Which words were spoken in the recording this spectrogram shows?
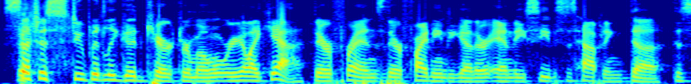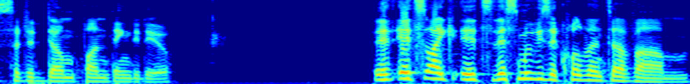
Such a stupidly good character moment where you're like, yeah, they're friends, they're fighting together, and they see this is happening. Duh, this is such a dumb, fun thing to do. It, it's like it's this movie's equivalent of um,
